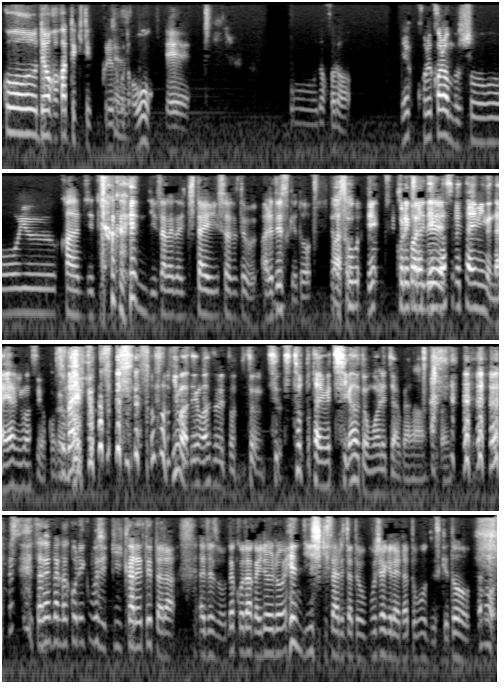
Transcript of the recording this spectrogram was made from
こう、電話かかってきてくれることが多くて、こうだから、ね、これからもそういう感じで、なんか変に坂井さんに期待させてもあれですけど、まあそそうう、で、これから電話するタイミング悩みますよ、これそうは。悩みます。そうそう今電話するとちょ、ちょちょっとタイミング違うと思われちゃうかな。坂井さんがこれもし聞かれてたら、あれですもんね、こうなんかいろいろ変に意識されちゃっても申し訳ないなと思うんですけど、あの、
